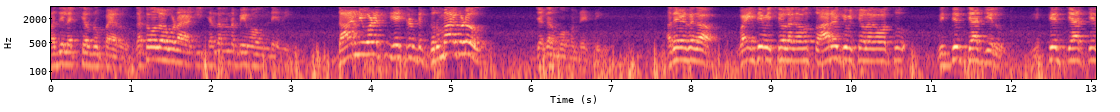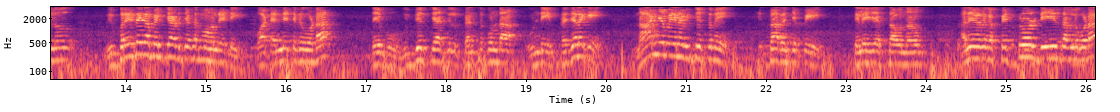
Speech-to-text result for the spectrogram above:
పది లక్షల రూపాయలు. గతంలో కూడా ఈ చంద్రన్న బీమా ఉండేది. దాన్ని కూడా చేసినటువంటి దుర్మార్గుడు జగన్మోహన్ రెడ్డి. అదేవిధంగా వైద్య విషయంలో కావచ్చు ఆరోగ్య విషయంలో కావచ్చు విద్యుత్ ఛార్జీలు విద్యుత్ ఛార్జీలు విపరీతంగా పెంచాడు జగన్మోహన్ రెడ్డి. వాటన్నిటిని కూడా రేపు విద్యుత్ ఛార్జీలు పెంచకుండా ఉండి ప్రజలకి నాణ్యమైన విద్యుత్తుని ఇస్తారని చెప్పి తెలియజేస్తా ఉన్నాను. అదేవిధంగా పెట్రోల్ డీజిల్ ధరలు కూడా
